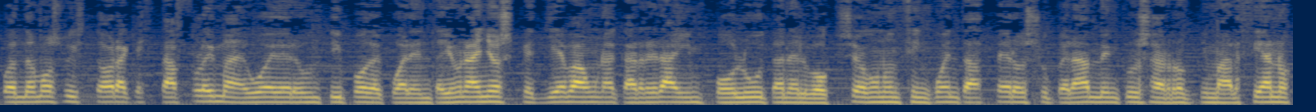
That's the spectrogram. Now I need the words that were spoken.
Cuando hemos visto ahora que está Floyd Mayweather, un tipo de 41 años que lleva una carrera impoluta en el boxeo con un 50-0, superando incluso a Rocky Marciano,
